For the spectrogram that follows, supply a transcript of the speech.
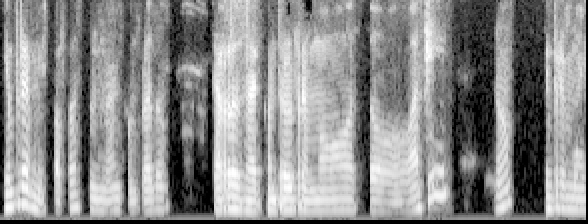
siempre mis papás pues me han comprado carros a control remoto, así, ¿no? Siempre me han.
